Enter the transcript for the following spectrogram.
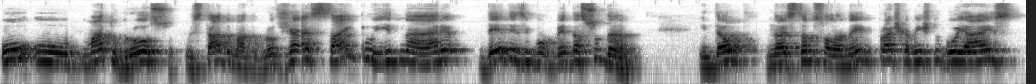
o, o, Mato Grosso, o estado do Mato Grosso, já está incluído na área de desenvolvimento da Sudã. Então, nós estamos falando aí praticamente do Goiás,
